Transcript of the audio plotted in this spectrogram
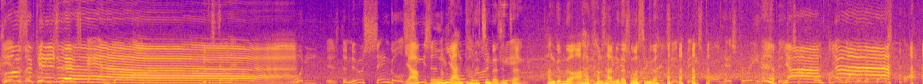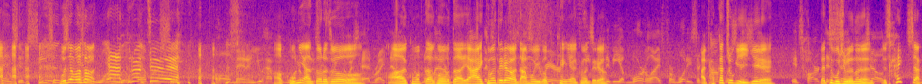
쿠어스필드! 야 공이 안 떨어진다 진짜. 방금도 아 감사합니다. 고맙습니다. 야! 야! 뭐 잡아서 야 그렇지! 아 공이 안 떨어져. 아 고맙다 고맙다. 야 그만 때려 나무 이거 폭행이야 그만 때려. 아 바깥쪽이 이게 배트 보시면은 살짝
